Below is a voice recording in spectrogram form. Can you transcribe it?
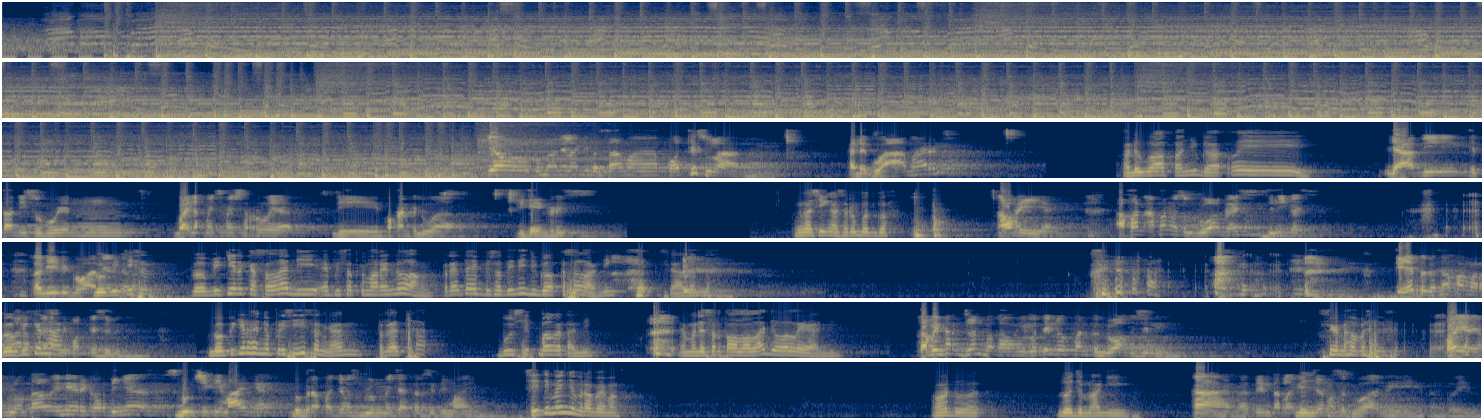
I'm Podcast Ulang. Ada gua Amar. Ada gua Avan juga. Wih. Jadi kita disuguhin banyak match-match seru ya di pekan kedua Liga Inggris. Enggak sih, enggak seru buat gua. Oh iya. Avan, Avan masuk gua guys, sini guys. Lagi di gua. Gua pikir gua pikir keselnya di episode kemarin doang. Ternyata episode ini juga kesel anjing. Sialan dah. Kayaknya tugas Avan marah Gua pikir ha- di podcast ini. Gua pikir hanya pre-season kan. Ternyata bullshit banget anjing. Emang dasar tolol aja oleh anjing. Tapi ntar John bakal ngikutin lu Van ke gua abis ini. Kenapa? Oh iya yang belum tahu ini recordingnya sebelum City main ya, beberapa jam sebelum Manchester City main. City main jam berapa emang? Oh dua dua jam lagi. Nah, berarti ntar lagi. John masuk gua nih, tungguin.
